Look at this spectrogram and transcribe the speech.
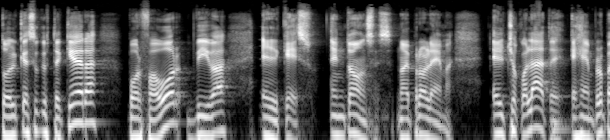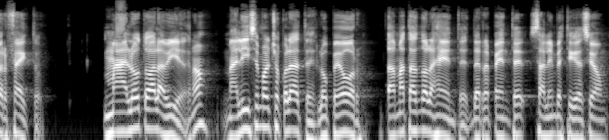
todo el queso que usted quiera, por favor, viva el queso. Entonces, no hay problema. El chocolate, ejemplo perfecto malo toda la vida, ¿no? Malísimo el chocolate, lo peor. Está matando a la gente. De repente sale investigación.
